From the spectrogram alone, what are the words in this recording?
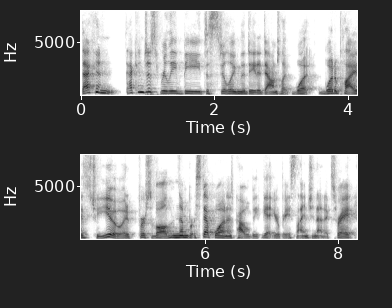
that can that can just really be distilling the data down to like what what applies to you first of all number step one is probably to get your baseline genetics right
